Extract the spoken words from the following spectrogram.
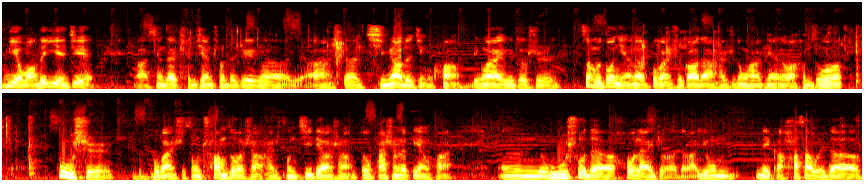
灭亡的业界，啊，现在呈现出的这个啊的奇妙的景况。另外一个就是这么多年了，不管是高达还是动画片，对吧？很多。故事，不管是从创作上还是从基调上，都发生了变化。嗯，无数的后来者，对吧？用那个哈萨维的，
